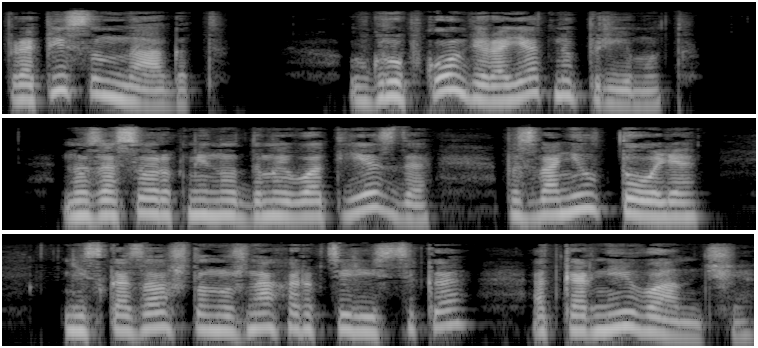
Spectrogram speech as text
Прописан на год. В группком, вероятно, примут. Но за сорок минут до моего отъезда позвонил Толя и сказал, что нужна характеристика от Корнея Ивановича.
